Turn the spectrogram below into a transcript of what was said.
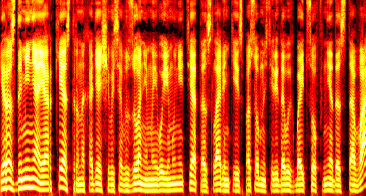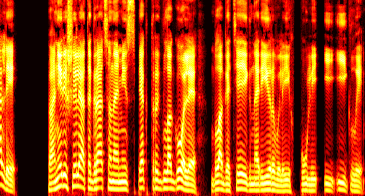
И раз до меня и оркестра, находящегося в зоне моего иммунитета, слабенькие способности рядовых бойцов не доставали, то они решили отыграться на мисс Спектр и глаголе, благо те игнорировали их пули и иглы.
